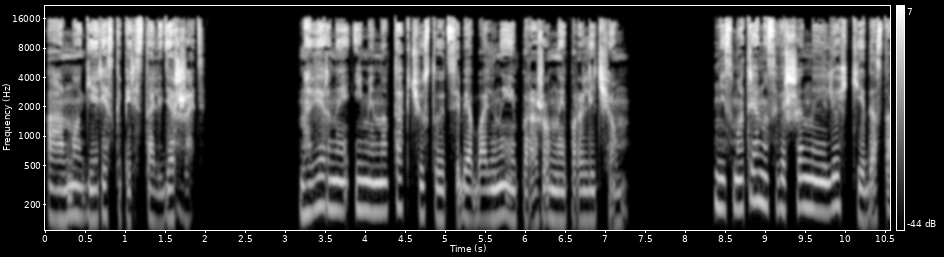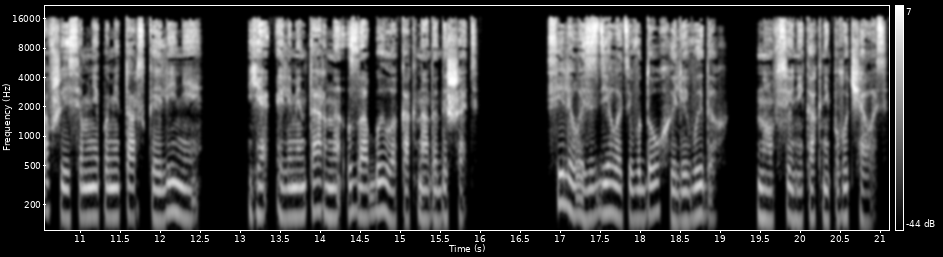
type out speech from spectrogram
а ноги резко перестали держать. Наверное, именно так чувствуют себя больные, пораженные параличом. Несмотря на совершенные легкие, доставшиеся мне по метарской линии, я элементарно забыла, как надо дышать. Силилась сделать вдох или выдох, но все никак не получалось.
